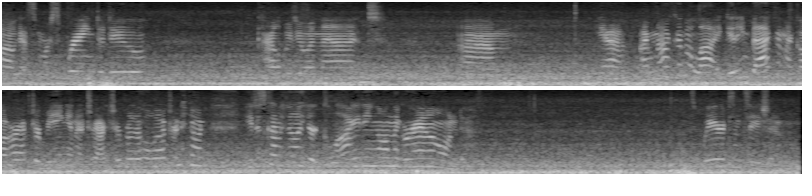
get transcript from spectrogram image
I've uh, got some more spraying to do. Kyle will be doing that. Um, yeah, I'm not gonna lie, getting back in the car after being in a tractor for the whole afternoon, you just kind of feel like you're gliding on the ground. It's a weird sensation.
